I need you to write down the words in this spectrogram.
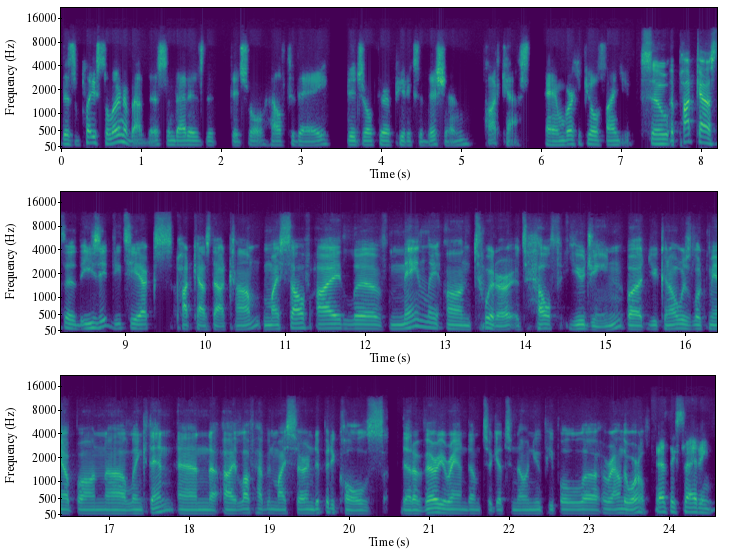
there's a place to learn about this and that is the digital health today Digital Therapeutics Edition podcast. And where can people find you? So the podcast is easy, dtxpodcast.com. Myself, I live mainly on Twitter. It's Health Eugene, but you can always look me up on uh, LinkedIn. And I love having my serendipity calls that are very random to get to know new people uh, around the world. That's exciting.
